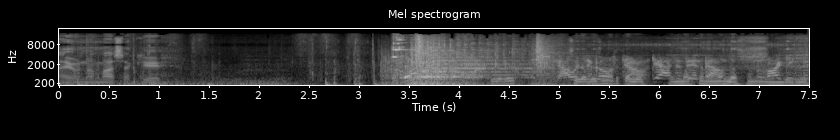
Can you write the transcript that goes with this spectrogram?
Hay uno más aquí. Si lo ves, si lo ves, márcalo. En la zona donde le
